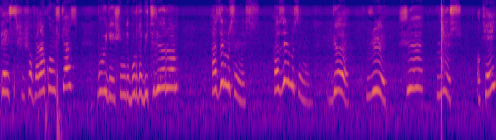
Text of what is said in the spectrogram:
PES, FIFA falan konuşacağız. Bu videoyu şimdi burada bitiriyorum. Hazır mısınız? Hazır mısınız? Gö, rü, şu, rüs. Okey?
